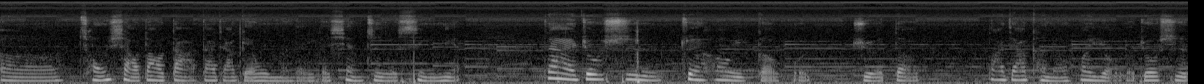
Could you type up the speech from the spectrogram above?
呃，从小到大大家给我们的一个限制的信念。再就是最后一个，我觉得大家可能会有的就是，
